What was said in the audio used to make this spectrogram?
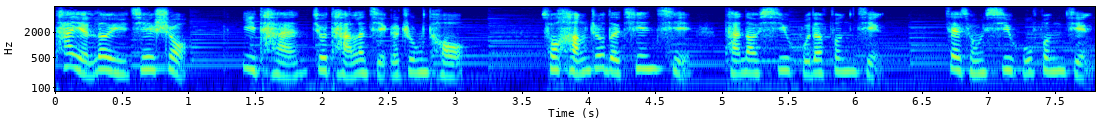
他也乐于接受，一谈就谈了几个钟头，从杭州的天气谈到西湖的风景，再从西湖风景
